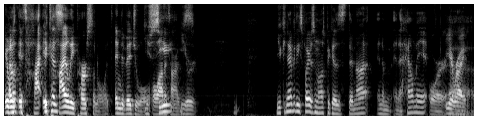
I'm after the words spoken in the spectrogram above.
It was it's high it's highly personal. It's individual You a see, lot of times. you're you connect with these players the most because they're not in a in a helmet or Yeah, right. uh,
